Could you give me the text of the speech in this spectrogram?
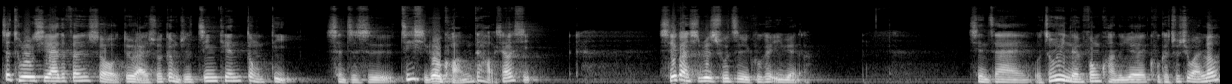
这突如其来的分手，对我来说根本就是惊天动地，甚至是惊喜若狂的好消息。谁管是不是出自于库克意愿呢？现在我终于能疯狂的约库克出去玩喽！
